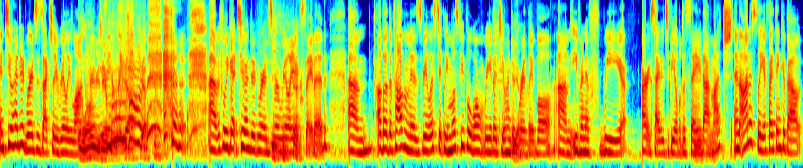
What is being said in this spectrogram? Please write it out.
And 200 words is actually really long, long for museum, museum label. Yeah, yeah. um, if we get 200 words, we're really excited. Um, although the problem is, realistically, most people won't read a 200 yeah. word label, um, even if we are excited to be able to say mm-hmm. that much. And honestly, if I think about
